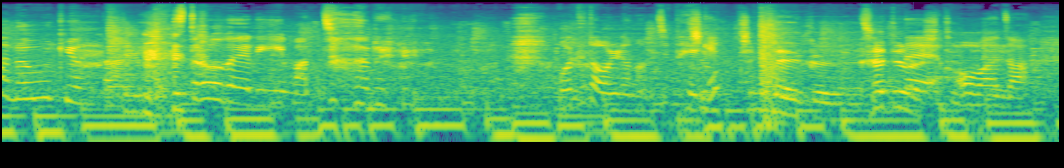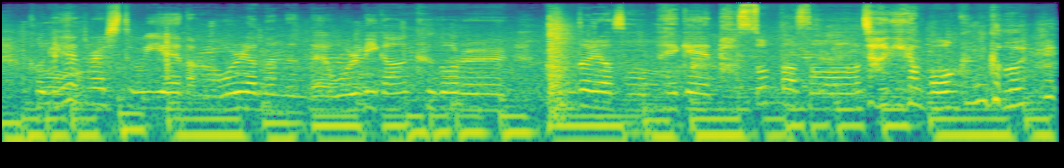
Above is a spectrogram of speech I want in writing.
아 너무 귀엽다. 스트로베리 마차를 어디다 올려놨지? 베개? 침대 그 네, 헤드레스트. 어 맞아. 거기 어. 헤드레스트 위에다가 올려놨는데 올리가 그거를 건드려서 베개에 다 쏟아서 자기가 먹은 거예요.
